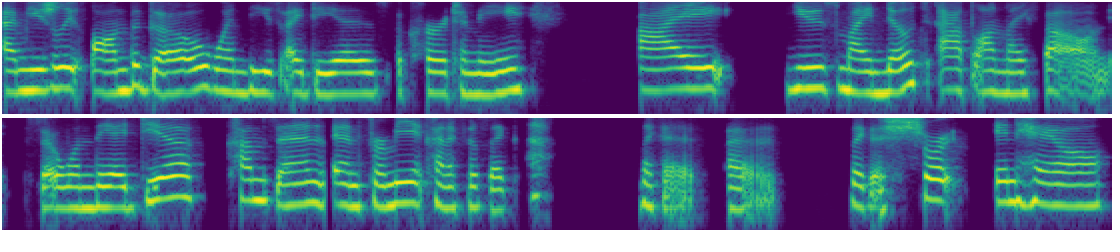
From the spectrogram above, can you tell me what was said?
I'm usually on the go when these ideas occur to me. I use my notes app on my phone. So when the idea comes in, and for me, it kind of feels like like a, a like a short inhale.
